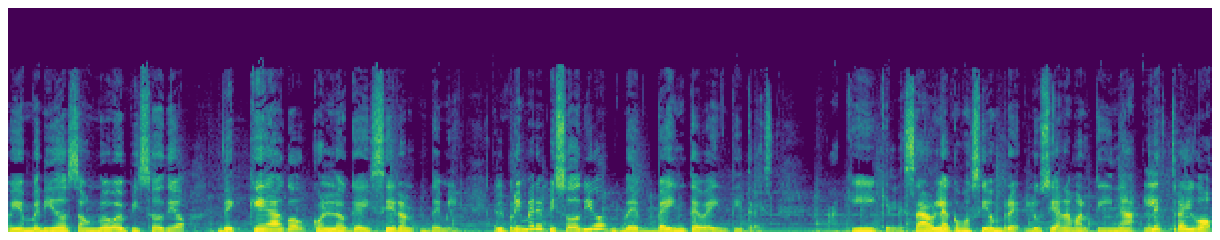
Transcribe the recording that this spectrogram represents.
bienvenidos a un nuevo episodio de ¿Qué hago con lo que hicieron de mí? El primer episodio de 2023. Aquí quien les habla, como siempre, Luciana Martina, les traigo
